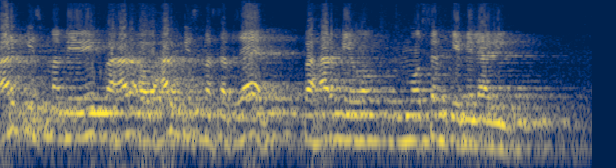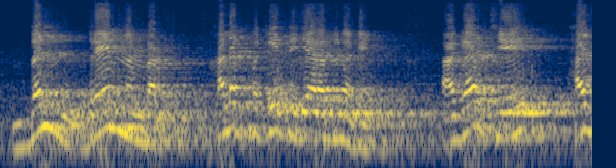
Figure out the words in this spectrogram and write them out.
هر قسمه میوه په هر او هر قسمه سبزی په هر میوه موسم کې ملاوي بل دریم نمبر خلق پکې تجارتونه کوي اگر چې حج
